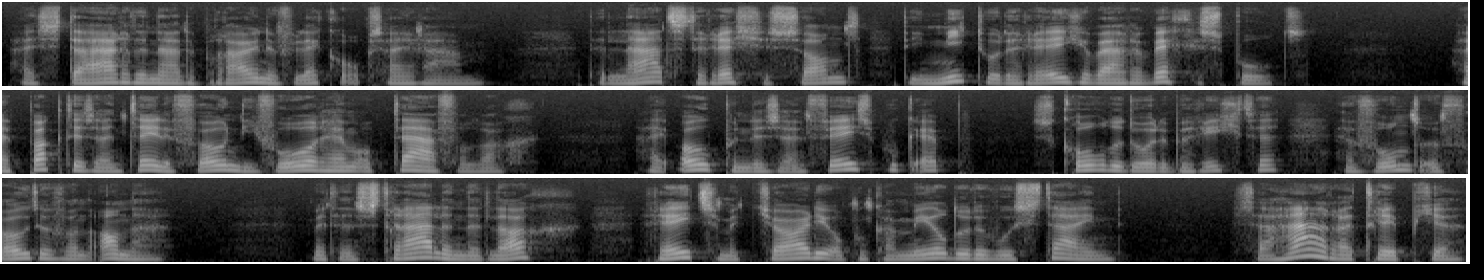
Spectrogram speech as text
Hij staarde naar de bruine vlekken op zijn raam, de laatste restjes zand die niet door de regen waren weggespoeld. Hij pakte zijn telefoon die voor hem op tafel lag. Hij opende zijn Facebook-app, scrolde door de berichten en vond een foto van Anna. Met een stralende lach reed ze met Charlie op een kameel door de woestijn. Sahara-tripje,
